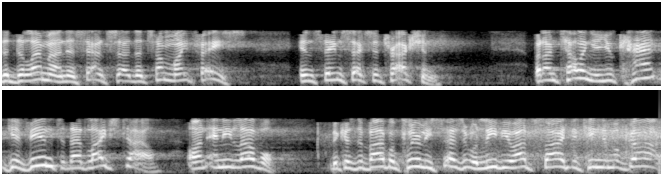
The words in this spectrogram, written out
the dilemma in the sense uh, that some might face in same-sex attraction. But I'm telling you, you can't give in to that lifestyle on any level because the Bible clearly says it will leave you outside the kingdom of God.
